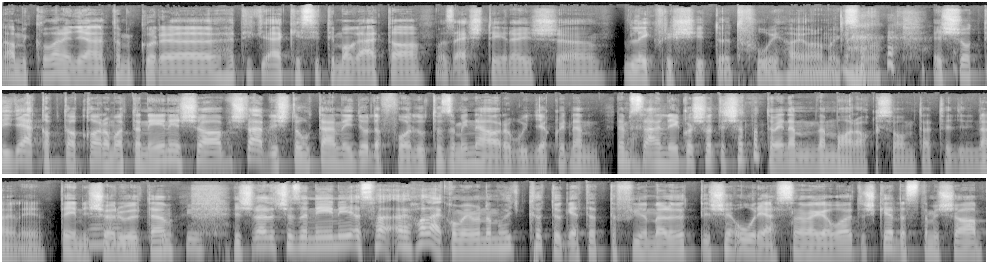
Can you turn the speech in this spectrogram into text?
amikor van egy jelent, amikor hát elkészíti magát az estére, és légfrissítőt fúj, ha jól emlékszem. és ott így elkapta a karomat a nén, és a stáblista után így odafordult az, ami ne haragudjak, hogy nem, nem szándékos volt, és hát mondtam, hogy nem, nem haragszom, tehát hogy nagyon én, én is örültem. és ráadásul ez a néni, ezt halálkomolyan mondom, hogy kötögetett a film előtt, és óriás szemege volt, és kérdeztem is a,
